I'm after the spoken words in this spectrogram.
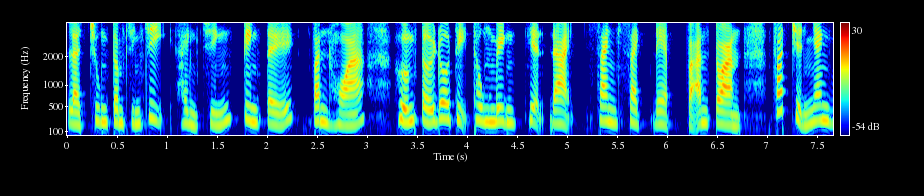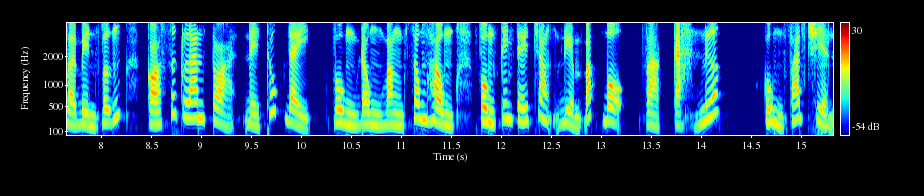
là trung tâm chính trị, hành chính, kinh tế, văn hóa, hướng tới đô thị thông minh, hiện đại, xanh, sạch, đẹp và an toàn, phát triển nhanh và bền vững, có sức lan tỏa để thúc đẩy vùng đồng bằng sông Hồng, vùng kinh tế trọng điểm Bắc Bộ và cả nước cùng phát triển.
